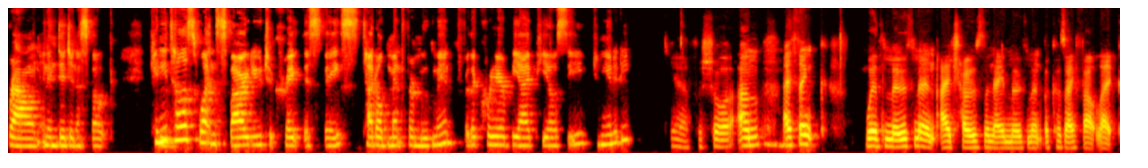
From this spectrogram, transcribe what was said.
Brown, and Indigenous folk. Can you mm. tell us what inspired you to create this space titled Meant for Movement for the queer BIPOC community? Yeah, for sure. Um, mm-hmm. I think with movement, I chose the name movement because I felt like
